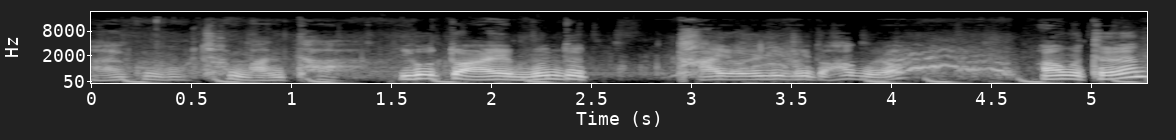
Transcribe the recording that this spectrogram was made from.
아이고 참 많다. 이것도 아예 문도 다 열리기도 하고요. 아무튼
